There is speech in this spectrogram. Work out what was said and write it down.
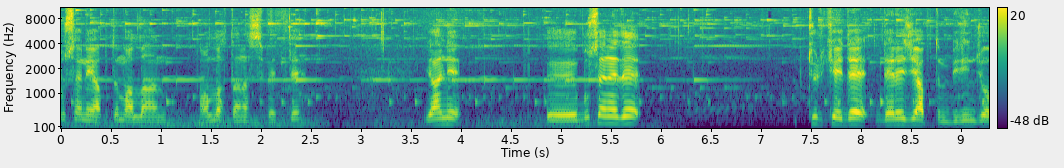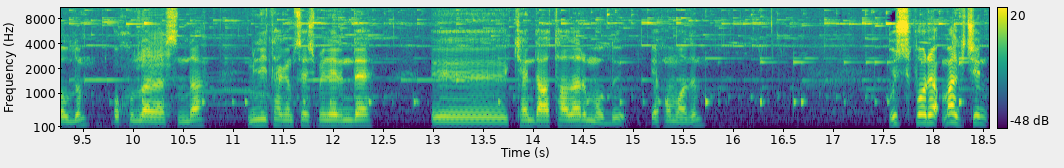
bu sene yaptım. Allah'ın Allah da nasip etti. Yani e, bu sene de Türkiye'de derece yaptım. Birinci oldum okullar arasında. Milli takım seçmelerinde e, kendi hatalarım oldu. Yapamadım. Bu spor yapmak için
